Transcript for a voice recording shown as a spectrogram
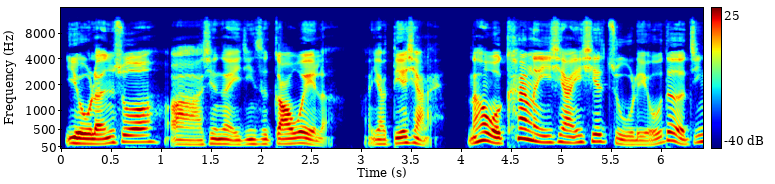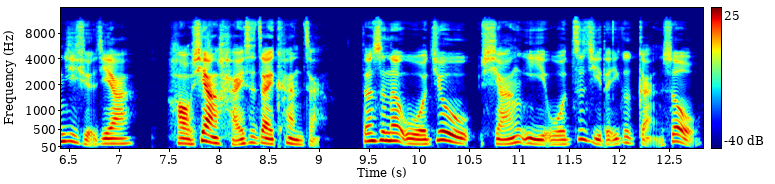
有人说啊，现在已经是高位了，要跌下来。然后我看了一下一些主流的经济学家，好像还是在看涨。但是呢，我就想以我自己的一个感受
